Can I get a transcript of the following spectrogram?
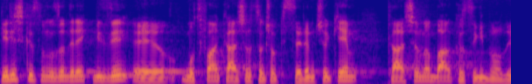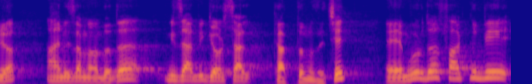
giriş kısmımızda direkt bizi e, mutfağın karşılamasını çok isterim. Çünkü hem karşılama bankosu gibi oluyor. Aynı zamanda da güzel bir görsel kattığımız için. E, burada farklı bir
